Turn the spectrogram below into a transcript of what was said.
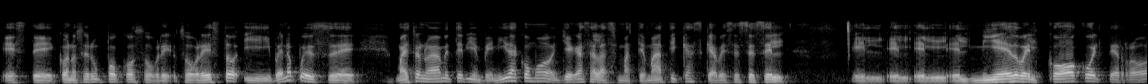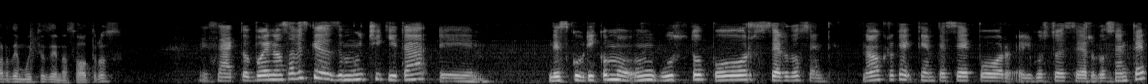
este, conocer un poco sobre, sobre esto. Y bueno, pues eh, maestra, nuevamente bienvenida. ¿Cómo llegas a las matemáticas? Que a veces es el, el, miedo, el coco, el terror de muchos de nosotros. Exacto. Bueno, sabes que desde muy chiquita eh, descubrí como un gusto por ser docente. ¿No? Creo que, empecé por el gusto de ser docente.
